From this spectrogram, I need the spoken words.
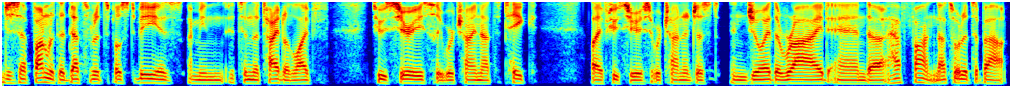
just have fun with it. That's what it's supposed to be. Is I mean, it's in the title, life too seriously. We're trying not to take life too seriously. We're trying to just enjoy the ride and uh, have fun. That's what it's about.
